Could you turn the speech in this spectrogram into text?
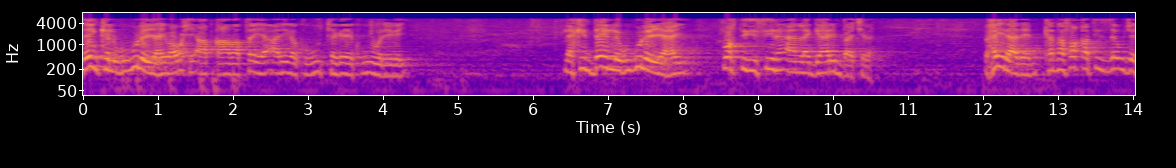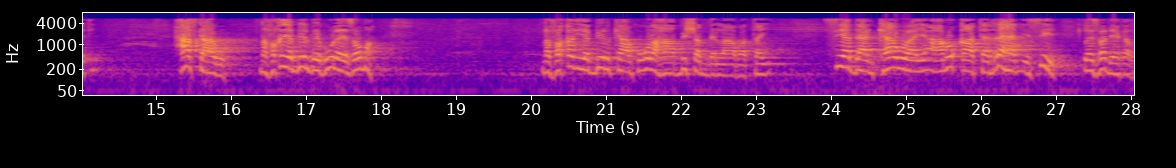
Daynka lagugu leeyahay waa wixii aada qaadatay ee adiga kugu tegay ee kugu wareegay. Laakiin dayn lagugu leeyahay waktigiisiina aan la gaarin baa jira. Waxay yidhaahdeen ka nafaqati zawjati xaaskaagu nafaqaiyo biil bay kugu leedahay sooma nafaqadiiyo biilkaan kugu lahaa bishan bilaabatay. Si haddaan kaa waaye aan u qaata rahan isii laysma dhihi karo.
